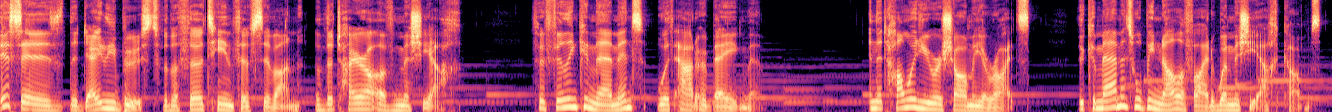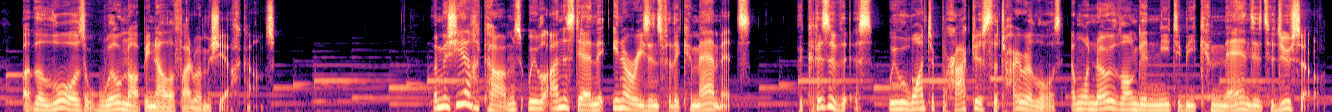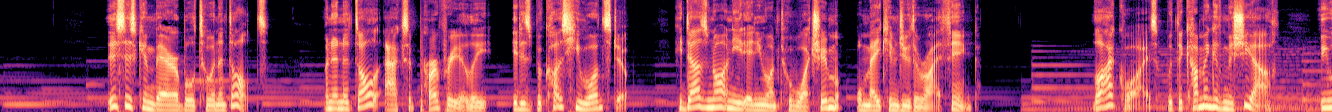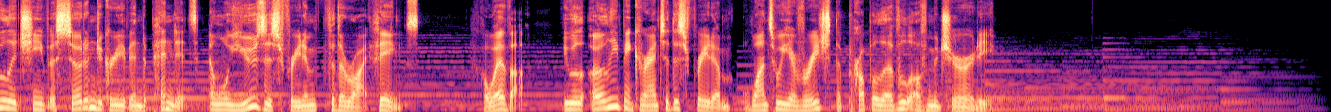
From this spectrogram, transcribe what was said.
This is the daily boost for the 13th of Sivan, the Torah of Mashiach. Fulfilling commandments without obeying them. In the Talmud Yerushalmi it writes, The commandments will be nullified when Mashiach comes, but the laws will not be nullified when Mashiach comes. When Mashiach comes, we will understand the inner reasons for the commandments. Because of this, we will want to practice the Torah laws and will no longer need to be commanded to do so. This is comparable to an adult. When an adult acts appropriately, it is because he wants to. He does not need anyone to watch him or make him do the right thing. Likewise, with the coming of Mashiach, we will achieve a certain degree of independence and will use this freedom for the right things. However, we will only be granted this freedom once we have reached the proper level of maturity.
